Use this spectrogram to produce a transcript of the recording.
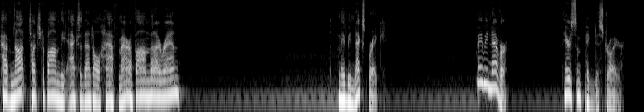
Have not touched upon the accidental half marathon that I ran. Maybe next break. Maybe never. Here's some Pig Destroyer.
